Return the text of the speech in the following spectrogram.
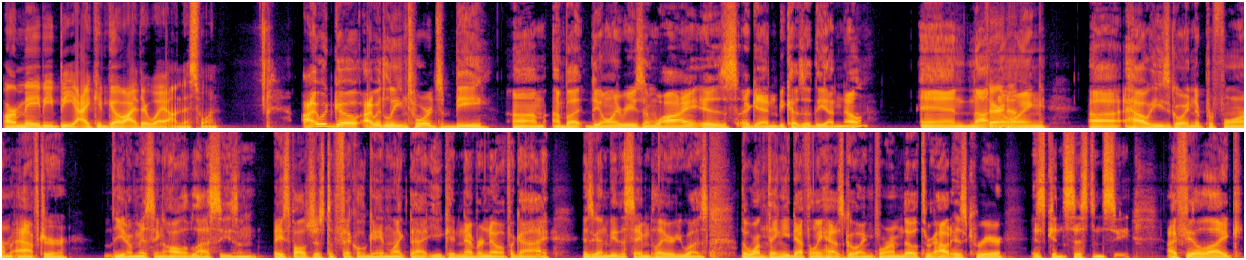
or maybe B. I could go either way on this one. I would go. I would lean towards B. Um, uh, but the only reason why is again because of the unknown and not Fair knowing uh, how he's going to perform after you know missing all of last season. Baseball's just a fickle game like that. You can never know if a guy is going to be the same player he was. The one thing he definitely has going for him though throughout his career is consistency. I feel like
